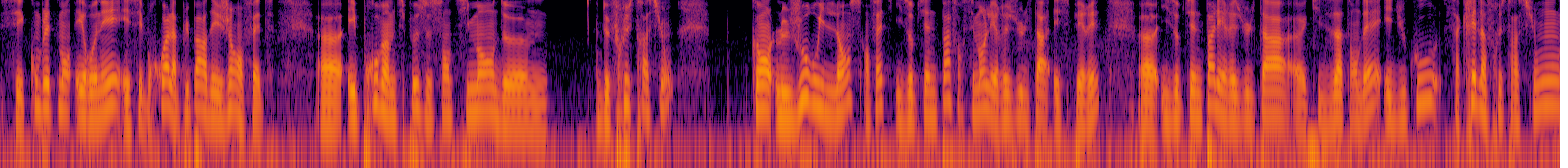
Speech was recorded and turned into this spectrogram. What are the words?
c'est complètement erroné et c'est pourquoi la plupart des gens, en fait, euh, éprouvent un petit peu ce sentiment de, de frustration quand le jour où ils lancent, en fait, ils n'obtiennent pas forcément les résultats espérés, euh, ils n'obtiennent pas les résultats euh, qu'ils attendaient, et du coup, ça crée de la frustration,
